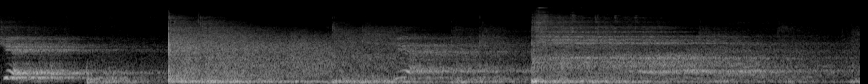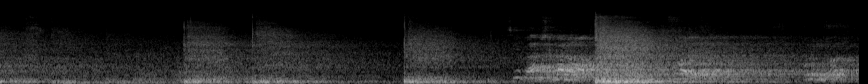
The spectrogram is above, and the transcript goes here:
Kick. Sì, va, se va no. Fuori. Pure un po'.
